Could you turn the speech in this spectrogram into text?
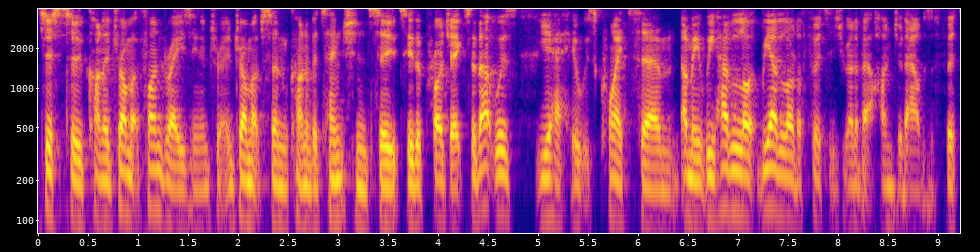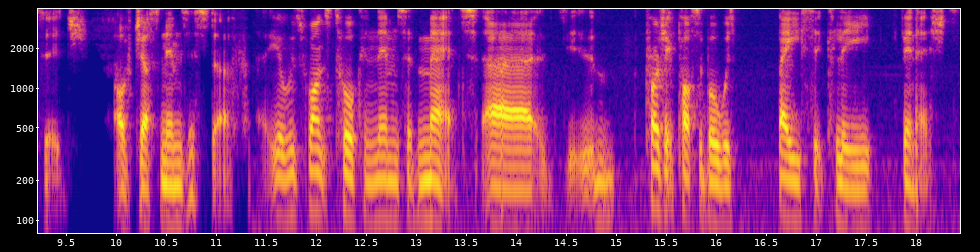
just to kind of drum up fundraising and drum up some kind of attention to to the project. So that was yeah, it was quite. Um, I mean, we had a lot. We had a lot of footage. We had about hundred hours of footage of just Nims' stuff. It was once Talk and Nims had met. Uh, project Possible was basically finished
